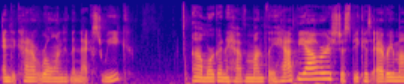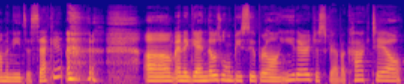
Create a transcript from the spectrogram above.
and to kind of roll into the next week um, we're going to have monthly happy hours just because every mama needs a second. um, and again, those won't be super long either. Just grab a cocktail.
